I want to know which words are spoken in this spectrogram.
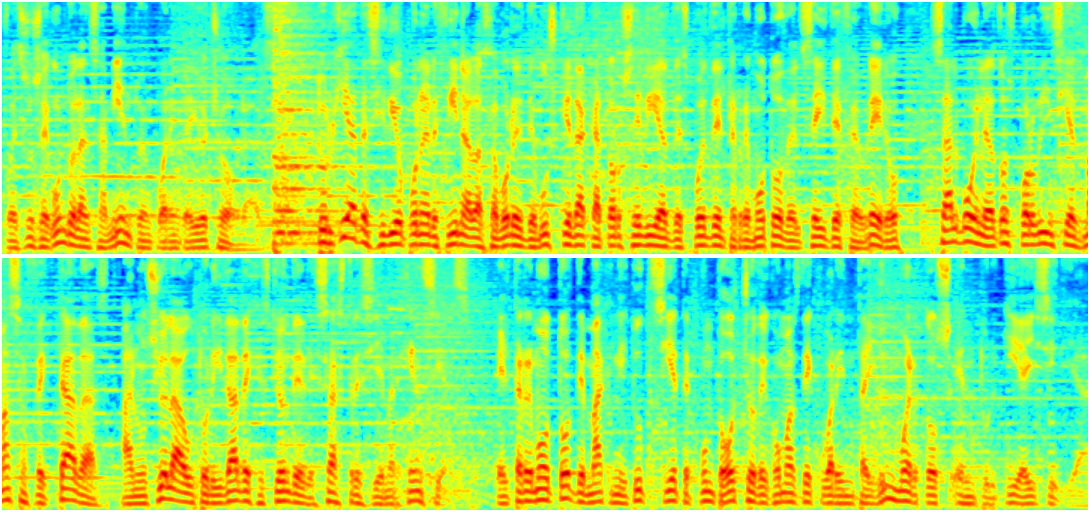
Fue su segundo lanzamiento en 48 horas. Turquía decidió poner fin a las labores de búsqueda 14 días después del terremoto del 6 de febrero, salvo en las dos provincias más afectadas, anunció la Autoridad de Gestión de Desastres y Emergencias. El terremoto de magnitud 7.8 dejó más de 41 muertos en Turquía y Siria.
